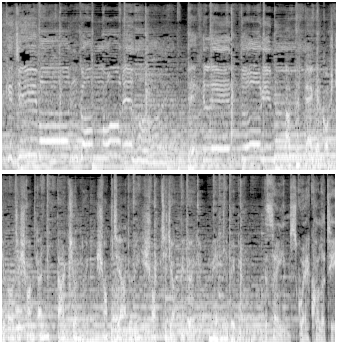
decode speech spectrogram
এক জীবন কম মনে হয় দেখলে তোরই আপনার ত্যাগের কষ্টে পাওয়া যে সন্তান তার জন্যই সবচেয়ে আদরে সবচেয়ে যত্নে তৈরি মেরলি baby The same square quality.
